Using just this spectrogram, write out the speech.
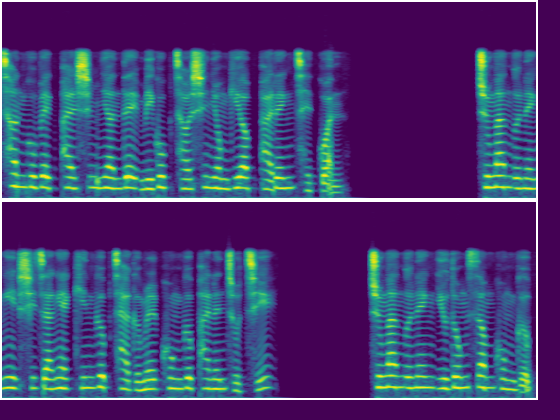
1980년대 미국 저신용기업 발행 채권. 중앙은행이 시장에 긴급 자금을 공급하는 조치. 중앙은행 유동성 공급,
